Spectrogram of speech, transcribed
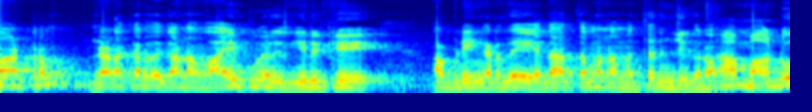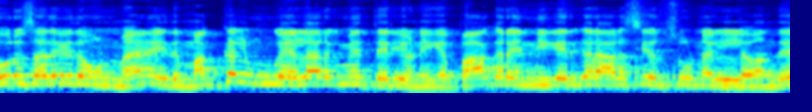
மாற்றம் நடக்கிறதுக்கான வாய்ப்புகள் இருக்குது அப்படிங்கிறது யதார்த்தமாக நம்ம தெரிஞ்சுக்கிறோம். ஆமாம் நூறு சதவீதம் உண்மை. இது மக்கள் உங்கள் எல்லாருக்குமே தெரியும். நீங்கள் பார்க்குற இன்னைக்கு இருக்கிற அரசியல் சூழ்நிலையில் வந்து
